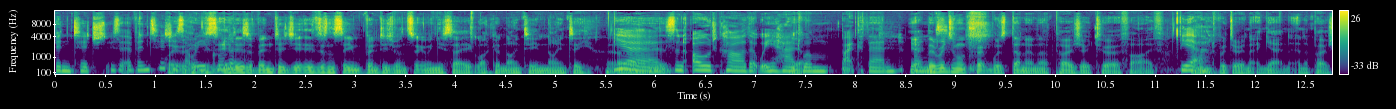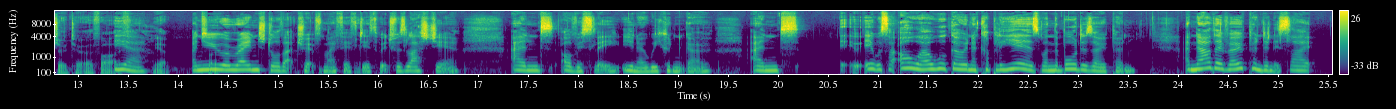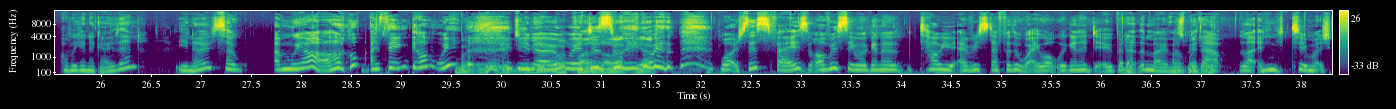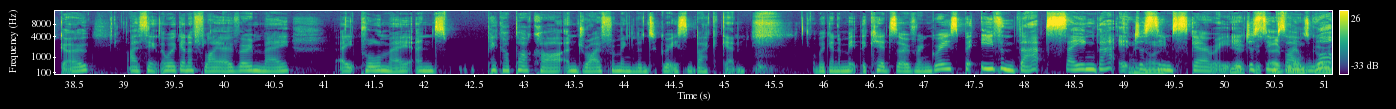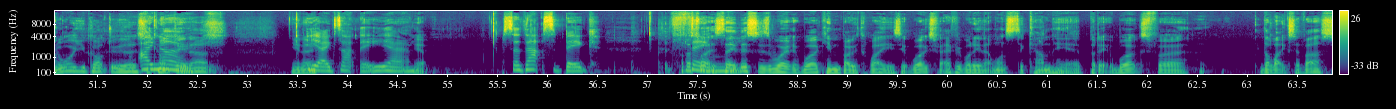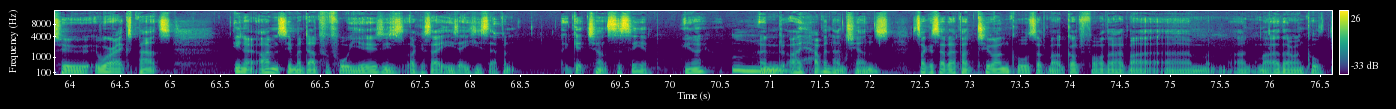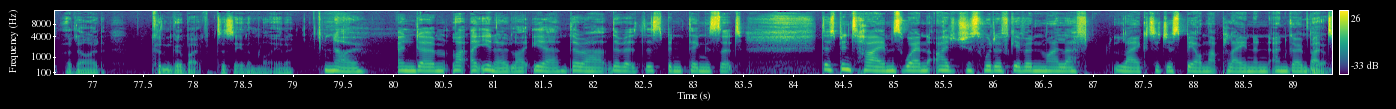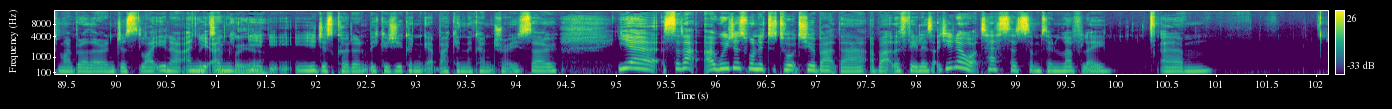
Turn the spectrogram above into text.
vintage, is it a vintage? is that what you call it it? is a vintage. It doesn't seem vintage when when you say like a 1990. Yeah, um, it's an old car that we had yeah. when back then. Yeah, the original trip was done in a Peugeot 205. Yeah. And we're doing it again in a Peugeot 205. Yeah. Yeah. And So- you arranged all that trip for my 50th, which was last year. And obviously, you know, we couldn't go. And it, it was like, oh, well, we'll go in a couple of years when the borders open. And now they've opened and it's like, are we going to go then? You know? So and we are, I think, aren't we? Well, yeah, we do, you yeah, know, we're we're, just it, yeah. we're- watch this space. Obviously, we're going to tell you every step of the way what we're going to do. But Yeah, at the moment, we do. without letting too much go, I think that we're going to fly over in May, April, May, and pick up our car and drive from England to Greece and back again. We're going to meet the kids over in Greece, but even that, saying that, it I just know. seems scary. Yeah, it just seems like everyone's what? oh, you can't do this, you I can't do know. that. You know? Yeah, exactly. Yeah. Yeah. So that's a big But that's why I say this is where it working both ways. It works for everybody that wants to come here, but it works for the likes of us who we're expats. You know, I haven't seen my dad for four years. He's like I say, he's eighty seven. I get a chance to see him. You know, Mm. and I haven't had chance. It's like I said, I've had two uncles. I had my godfather. I had my um, my other uncle died. Couldn't go back to see them. Like you know. No, and um, like uh, you know, like yeah, there are there. Are, there's been things that there's been times when I just would have given my left leg to just be on that plane and, and going back Yeah. to my brother and just like you know and you Exactly, and you, you just couldn't because you couldn't get back in the country. So yeah so that uh, we just wanted to talk to you about that about the feelings. Do you know what? Tess said something lovely. Um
